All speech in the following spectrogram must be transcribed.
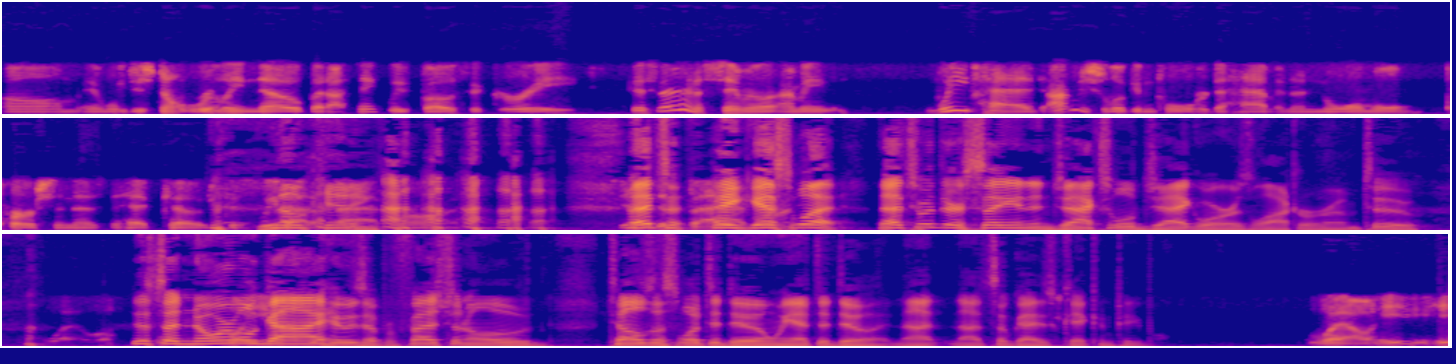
um, and we just don't really know. But I think we both agree because they're in a similar. I mean, we've had. I'm just looking forward to having a normal person as the head coach we've No kidding. run. That's a a, hey, guess what? That's what they're saying in Jacksonville Jaguars locker room too. Just a normal well, you- guy who's a professional who tells us what to do and we have to do it. Not not some guy who's kicking people. Well, he he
